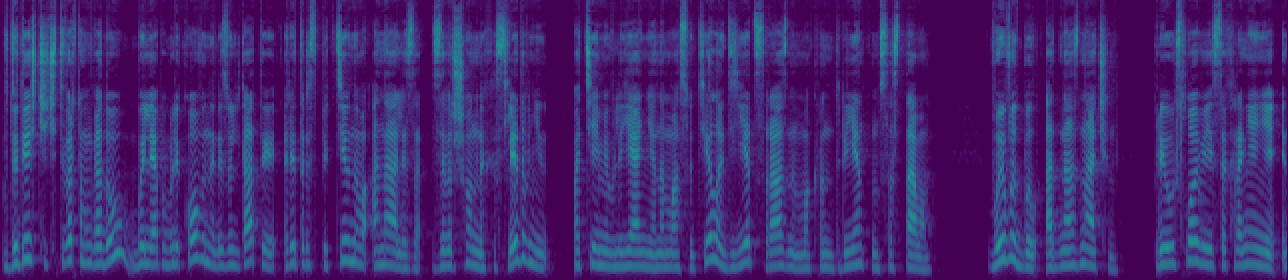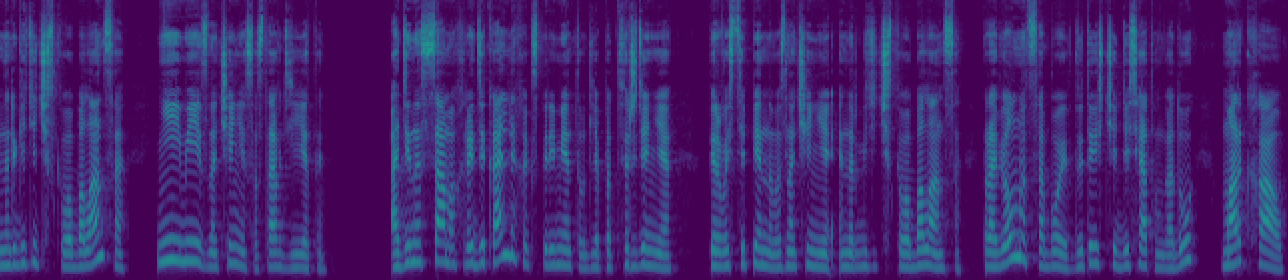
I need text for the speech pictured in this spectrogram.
В 2004 году были опубликованы результаты ретроспективного анализа завершенных исследований по теме влияния на массу тела диет с разным макронутриентным составом. Вывод был однозначен. При условии сохранения энергетического баланса не имеет значения состав диеты. Один из самых радикальных экспериментов для подтверждения первостепенного значения энергетического баланса провел над собой в 2010 году Марк Хауб,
